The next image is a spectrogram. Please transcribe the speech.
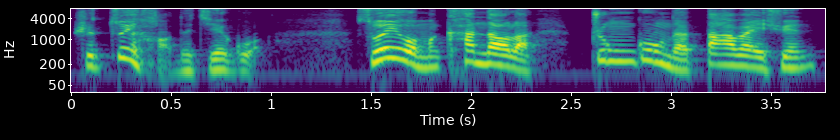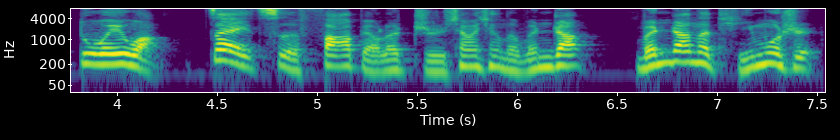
是最好的结果。所以，我们看到了中共的大外宣多维网再次发表了指向性的文章，文章的题目是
